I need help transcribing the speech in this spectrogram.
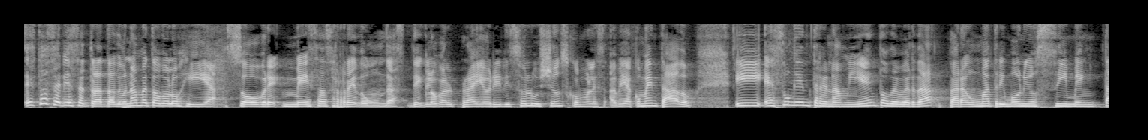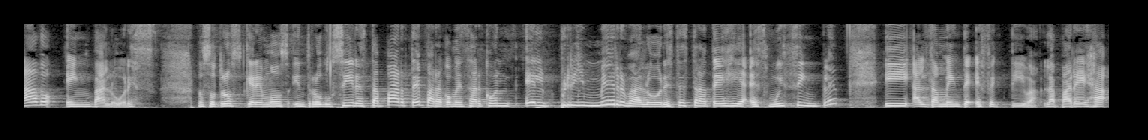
esta serie se trata de una metodología sobre mesas redondas de Global Priority Solutions, como les había comentado, y es un entrenamiento de verdad para un matrimonio cimentado en valores. Nosotros queremos introducir esta parte para comenzar con el primer valor. Esta estrategia es muy simple y altamente efectiva. La pareja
